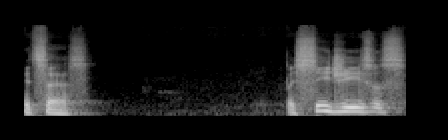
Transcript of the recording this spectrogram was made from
it says. They see Jesus.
